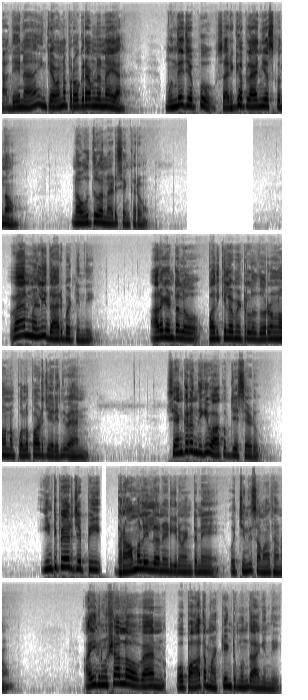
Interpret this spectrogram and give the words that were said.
అదేనా? ఇంకేమన్నా ప్రోగ్రాంలు ఉన్నాయా? ముందే చెప్పు సరిగ్గా ప్లాన్ చేసుకుందాం. నవ్వుతూ అన్నాడు శంకరం. వ్యాన్ మళ్ళీ దారి పట్టింది. అరగంటలో పది కిలోమీటర్ల దూరంలో ఉన్న పుల్లపాడు చేరింది వ్యాన్. శంకరం దిగి వాకప్ చేశాడు. ఇంటి పేరు చెప్పి బ్రాహ్మల ఇల్లు అని అడిగిన వెంటనే వచ్చింది సమాధానం. ఐదు నిమిషాల్లో వ్యాన్ ఓ పాత మట్టింటి ముందు ఆగింది.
